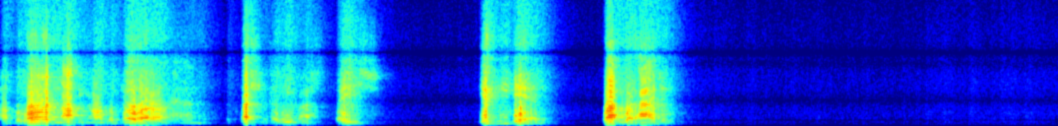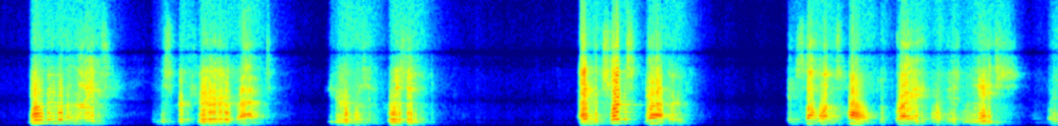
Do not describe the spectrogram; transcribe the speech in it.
of the Lord knocking on the door and the question that we must face, if he did, what would I do? You remember the night in the scripture that Peter was in prison and the church gathered in someone's home to pray for his release. And they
